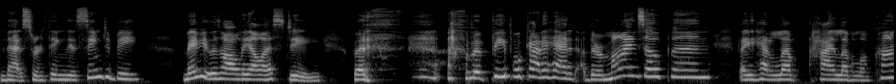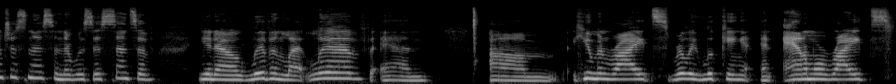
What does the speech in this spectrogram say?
And that sort of thing that seemed to be maybe it was all the LSD, but but people kind of had their minds open. They had a le- high level of consciousness, and there was this sense of, you know, live and let live, and um, human rights, really looking at animal rights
